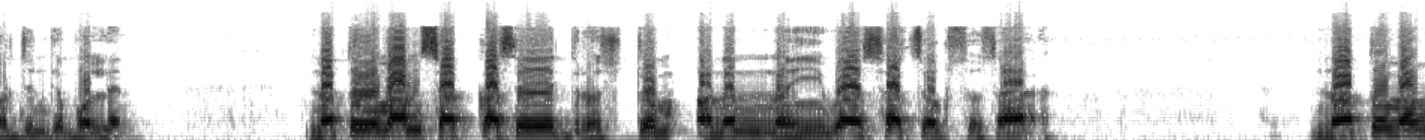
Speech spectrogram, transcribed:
অর্জুনকে বললেন নতো মাম সক্কসে দ্রষ্টুম অনন্যইব সচক্ষুষা। নত মাম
